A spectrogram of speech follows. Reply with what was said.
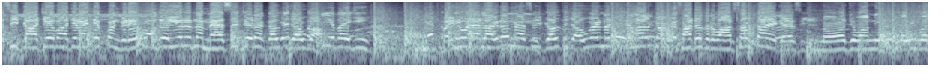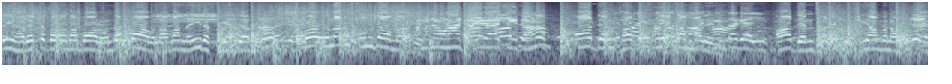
ਅਸੀਂ ਗਾਜੇ ਵਾਜਣਾ ਤੇ ਭੰਗੜੇ ਪਾਉਂਦੇ ਹੋਈਏ ਉਹਦੇ ਮੈਸੇਜ ਜਿਹੜਾ ਗਲਤ ਜਾਊਗਾ। ਜੀ ਬਾਈ ਜੀ। ਮੈਨੂੰ ਇਹ ਲੱਗਦਾ ਮੈਸੇਜ ਗਲਤ ਜਾਊਗਾ ਇਹਨਾਂ ਚੀਜ਼ਾਂ ਨਾਲ ਕਿਉਂਕਿ ਸਾਡੇ ਦਰਬਾਰ ਸਾਹਿਬ ਢਾਏ ਗਏ ਸੀ। ਨੌਜਵਾਨੀ ਨੂੰ ਕਈ ਵਾਰੀ ਹਰ ਇੱਕ ਤਰ੍ਹਾਂ ਦਾ ਮਾਹੌਲ ਹੁੰਦਾ ਭਾਵਨਾਵਾਂ ਨਹੀਂ ਰੱਖੀਆਂ ਜਾਂਦੀਆਂ ਪਰ ਉਹਨਾਂ ਨੂੰ ਸਮਝਾਵਾਂਗੇ ਸਮਝਾਉਣਾ ਚਾਹੀਦਾ ਇਹ ਚੀਜ਼ ਨਾ। ਆਹ ਦਿਨ ਸਾਡੇ ਇਹ ਕੰਮ ਵਾਲੇ। ਨੇ। ਆਹ ਦਿਨ ਸਾਡੇ ਖੁਸ਼ੀਆਂ ਮਨਾਉਣ ਦੇ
